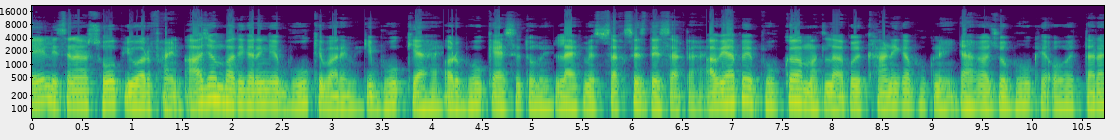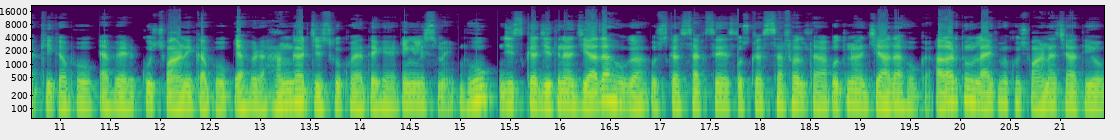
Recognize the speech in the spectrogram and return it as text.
Hey listeners hope you are fine आज हम बातें करेंगे भूख के बारे में कि भूख क्या है और भूख कैसे तुम्हें लाइफ में सक्सेस दे सकता है। अब यहाँ पे भूख का मतलब कोई खाने का भूख नहीं। यहाँ का जो भूख है, वो है तरक्की का भूख या फिर कुछ पाने का भूख या फिर हंगर जिसको कहते हैं इंग्लिश में। भूख जिसका जितना ज़्यादा होगा, उसका सक्सेस उसका सफलता उतना ज़्यादा होगा। अगर तुम लाइफ में कुछ पाना चाहती हो,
